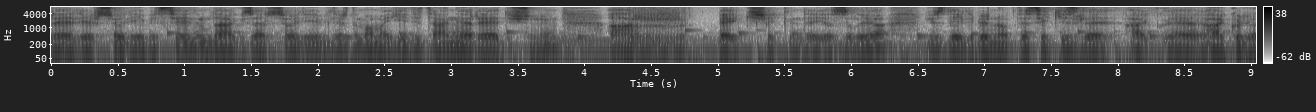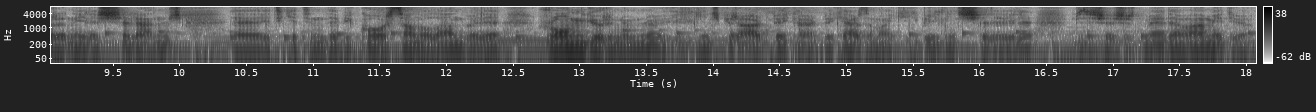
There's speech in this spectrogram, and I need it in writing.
R'leri söyleyebilseydim daha güzel söyleyebilirdim ama 7 tane R düşünün. Ardbeg şeklinde yazılıyor. %51.8 ile e, alkol oranı ile şişelenmiş. E, etiketinde bir korsan olan böyle rom görünümlü ilginç bir Ardbeg. Ardbeg her zamanki gibi ilginç şişeleriyle bizi şaşırtmaya devam ediyor.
